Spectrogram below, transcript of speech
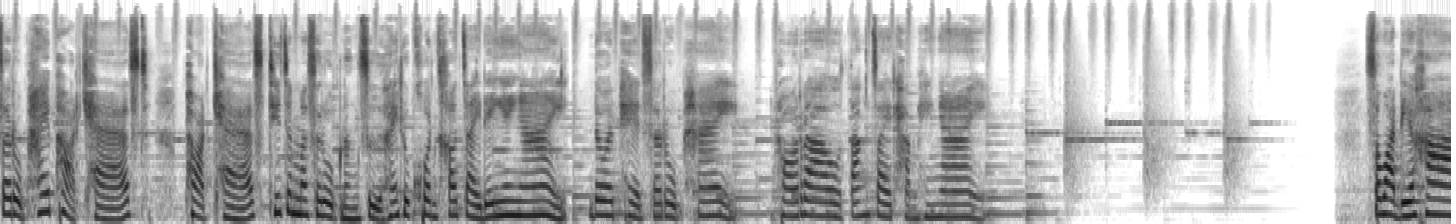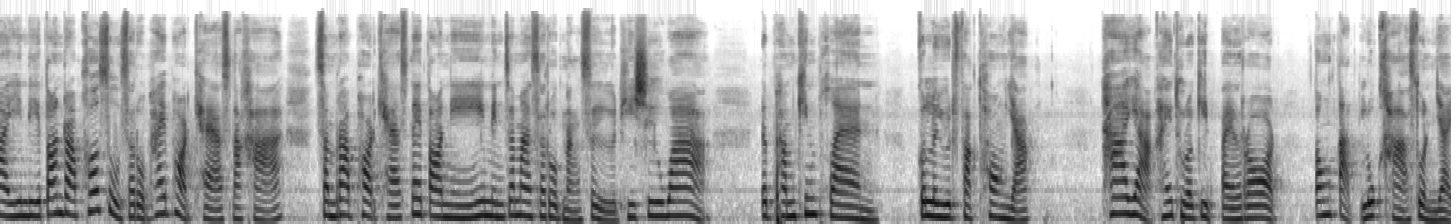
สรุปให้พอดแคสต์ พอดแคสต์ที่จะมาสรุปหนังสือให้ทุกคนเข้าใจได้ง่าย ๆ โดยเพจสรุปให้ เพราะเราตั้งใจทำให้ง่าย สวัสดีค่ะ ยินดีต้อนรับเข้าสู่สรุปให้พอดแคสต์นะคะสำหรับพอดแคสต์ในตอนนี้มินจะมาสรุปหนังสือที่ชื่อว่า The Pumpkin Plan กลยุทธ์ฟักทองยักษ์ ถ้าอยากให้ธุรกิจไปรอด ต้องตัดลูกค้าส่วนใหญ่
